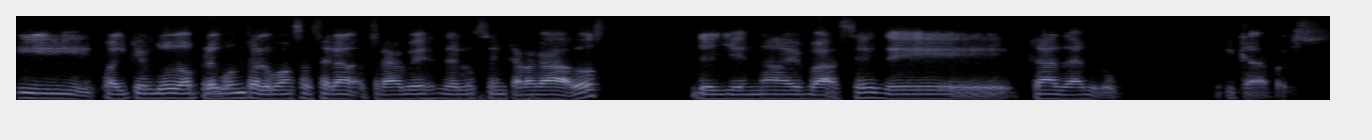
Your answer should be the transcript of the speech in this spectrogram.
y cualquier duda o pregunta lo vamos a hacer a, través de los encargados del llenado de base de cada grupo y cada país.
